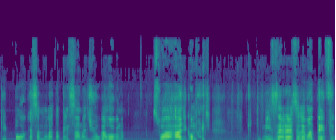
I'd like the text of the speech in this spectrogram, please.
Que porra que essa mulher tá pensando? A gente julga logo, né? Sua radicalmente. Que, que miséria é essa? Eu levantei, fui,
